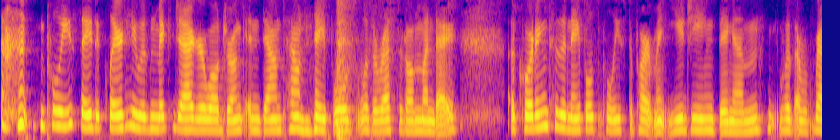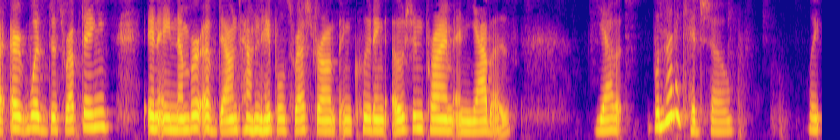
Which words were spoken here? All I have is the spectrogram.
police say, declared he was Mick Jagger while drunk in downtown Naples, was arrested on Monday. According to the Naples Police Department, Eugene Bingham was er, was disrupting in a number of downtown Naples restaurants, including Ocean Prime and Yabba's. Yabba, wasn't that a kid show? Like,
